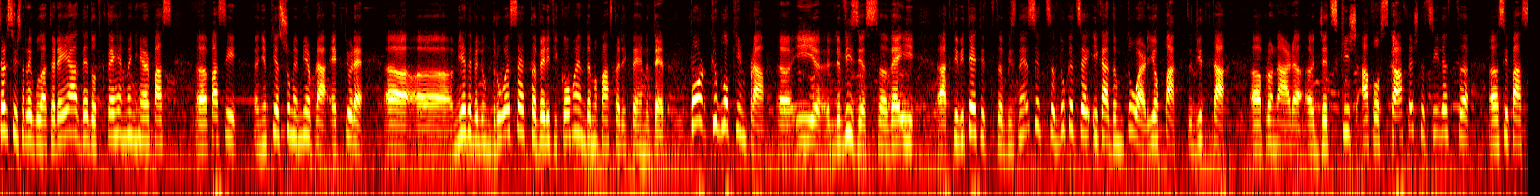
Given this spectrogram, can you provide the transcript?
tërësisht rregulla të reja dhe do të kthehen menjëherë pas pasi Një pjesë shumë e mirë pra e këtyre mjeteve lundruese të verifikohen dhe më pas të rikthehen në det. Por ky bllokim pra i lëvizjes dhe i aktivitetit të biznesit duket se i ka dëmtuar jo pak të gjithë këta pronarë xhetskish apo skafesh të cilët sipas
